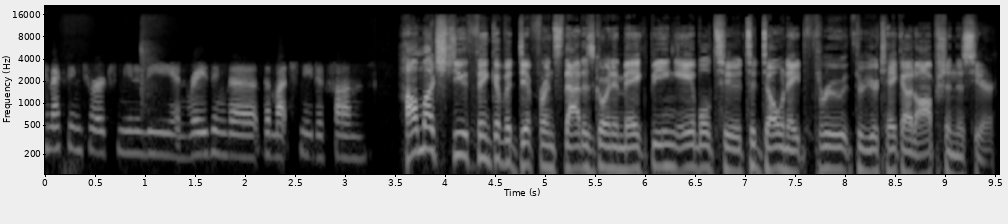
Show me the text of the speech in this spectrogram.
connecting to our community and raising the, the much needed funds. How much do you think of a difference that is going to make being able to to donate through through your takeout option this year?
